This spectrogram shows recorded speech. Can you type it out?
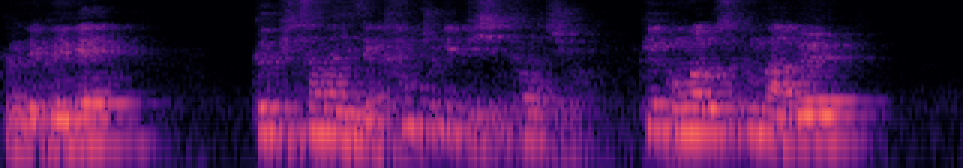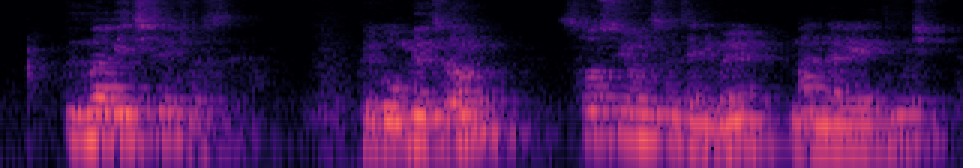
그런데 그에게 그 비참한 인생에 한 줄기 빛이 들어왔죠. 그의 공하고 슬픈 마음을 음악에 치료해 주었어요. 그리고 운명처럼 서수용 선생님을 만나게 된 것입니다.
